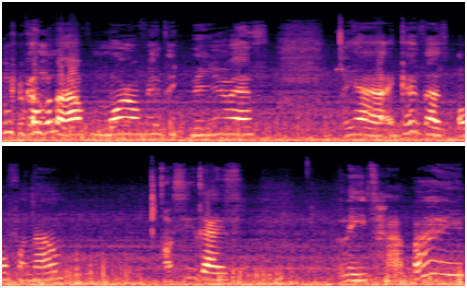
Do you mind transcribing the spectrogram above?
I'm gonna have more of it in the US. Yeah, I guess that's all for now. I'll see you guys later. Bye.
